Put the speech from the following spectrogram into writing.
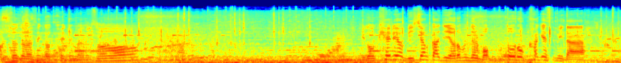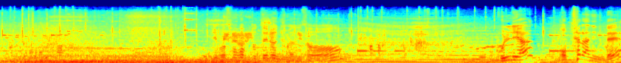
벌쳐드라 생각해주면서 이거 캐리어 미션까지 여러분들 먹도록 하겠습니다 리버 속업도 때려주면서 골리앗? 업테란인데?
